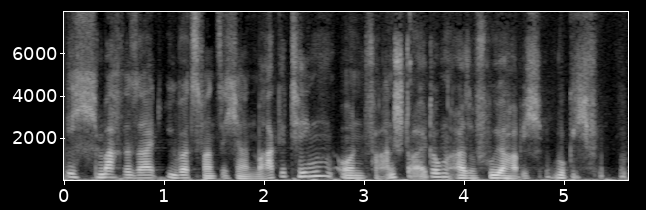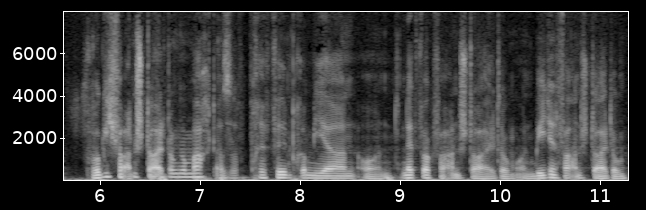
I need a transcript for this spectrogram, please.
Ich mache seit über 20 Jahren Marketing und Veranstaltungen. Also früher habe ich wirklich, wirklich Veranstaltungen gemacht, also Filmpremieren und Network-Veranstaltungen und Medienveranstaltungen.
